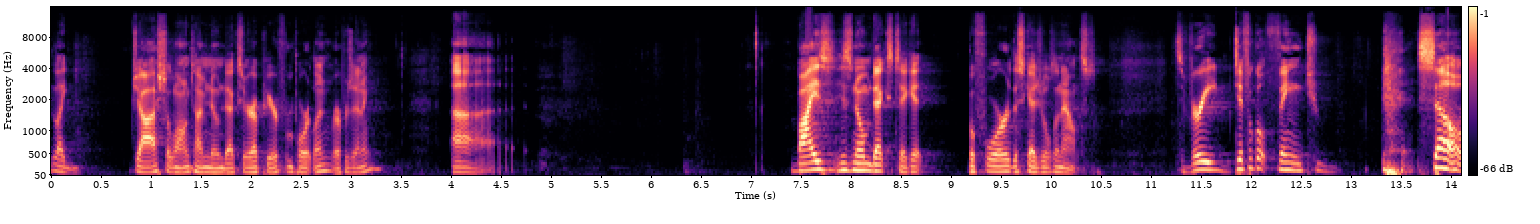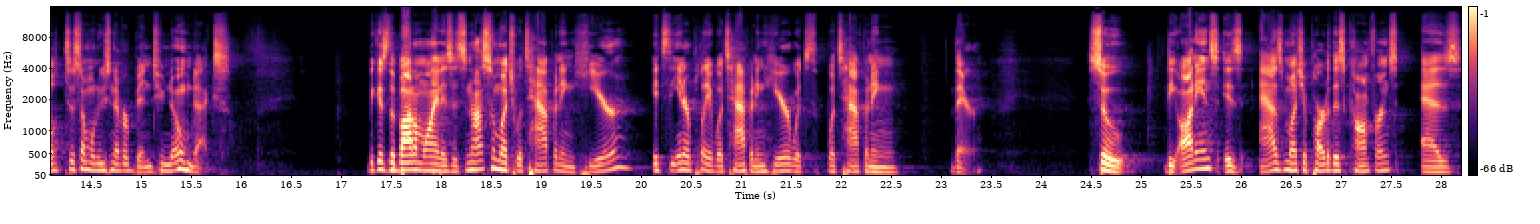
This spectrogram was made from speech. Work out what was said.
like Josh, a longtime Gnomedexer up here from Portland, representing, uh, buys his Gnomedex ticket before the schedule's announced. It's a very difficult thing to sell to someone who's never been to Gnomedex. Because the bottom line is, it's not so much what's happening here, it's the interplay of what's happening here, what's, what's happening there. So the audience is as much a part of this conference as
